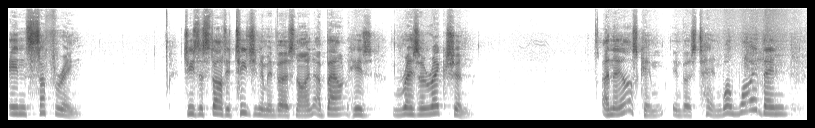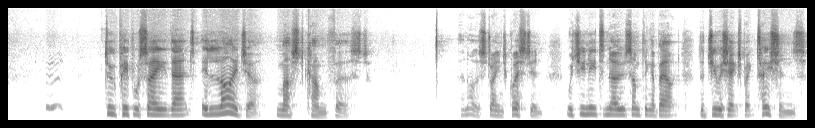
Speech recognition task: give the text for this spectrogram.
in suffering. Jesus started teaching them in verse 9 about his resurrection. And they ask him in verse 10, well, why then do people say that Elijah must come first? Another strange question, which you need to know something about the Jewish expectations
